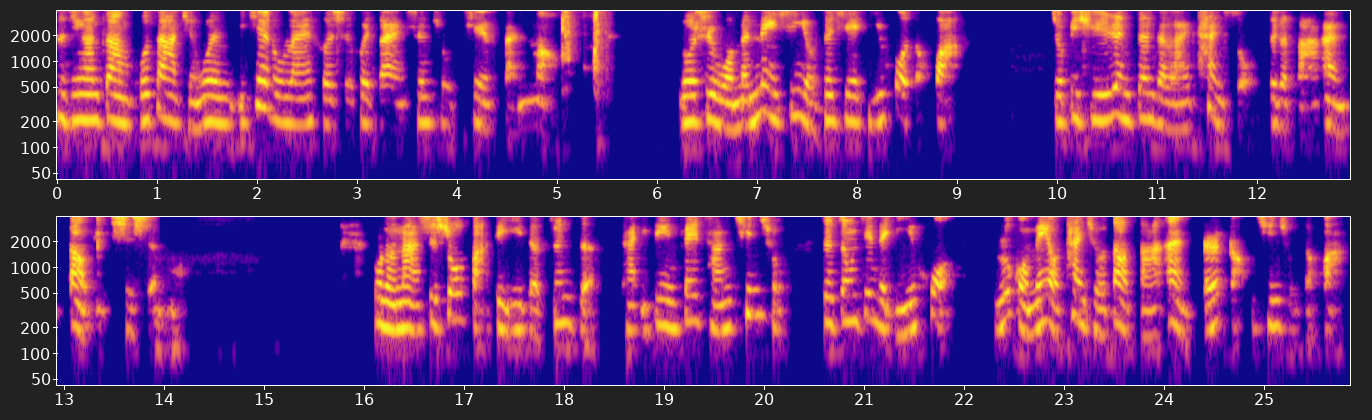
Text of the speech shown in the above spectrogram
至金刚藏菩萨，请问一切如来何时会在生出一切烦恼？若是我们内心有这些疑惑的话，就必须认真的来探索这个答案到底是什么。布罗那是说法第一的尊者，他一定非常清楚这中间的疑惑。如果没有探求到答案而搞不清楚的话，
